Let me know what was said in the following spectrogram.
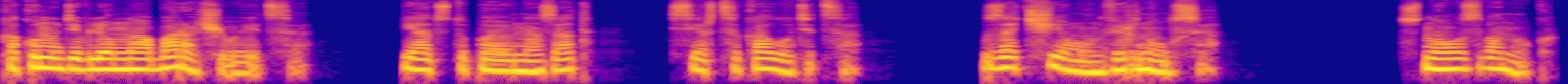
как он удивленно оборачивается. Я отступаю назад, сердце колотится. Зачем он вернулся? Снова звонок.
